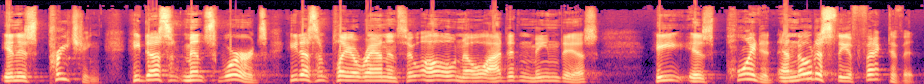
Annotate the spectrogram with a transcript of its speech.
in his preaching. He doesn't mince words. He doesn't play around and say, oh, no, I didn't mean this. He is pointed. And notice the effect of it.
